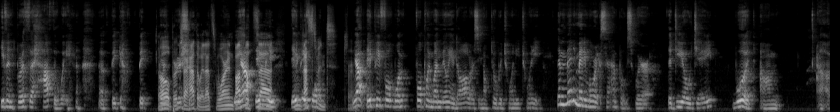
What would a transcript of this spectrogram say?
Even Berkshire Hathaway, a big big. Oh, Berkshire Hathaway. That's Warren Buffett's. Yeah, they, uh, they investment. For, yeah, they paid for one four point one million dollars in October 2020. There are many, many more examples where the DOJ would um, uh,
